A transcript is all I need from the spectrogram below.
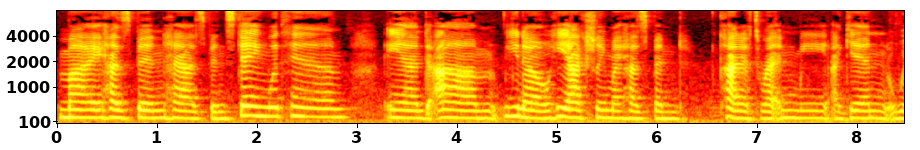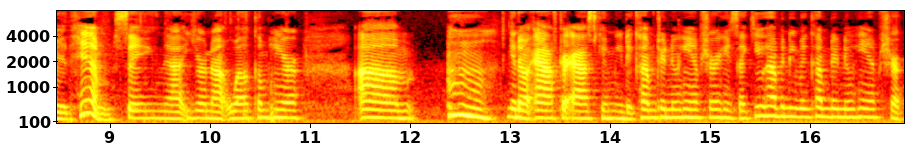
My husband has been staying with him, and, um, you know, he actually, my husband kind of threatened me again with him saying that you're not welcome here. Um, you know, after asking me to come to New Hampshire, he's like, You haven't even come to New Hampshire.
